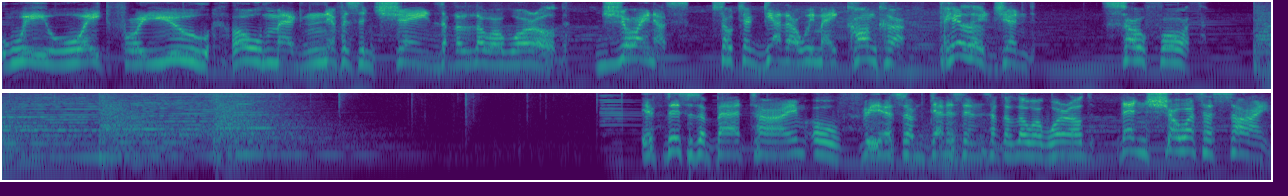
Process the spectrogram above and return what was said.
We wait for you, O magnificent shades of the lower world. Join us, so together we may conquer, pillage, and so forth. If this is a bad time, O fearsome denizens of the lower world, then show us a sign,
